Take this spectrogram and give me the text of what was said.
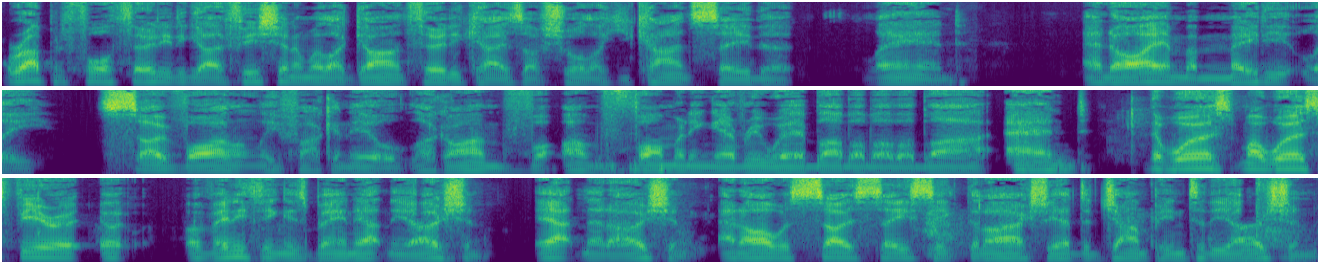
We're up at 4.30 to go fishing and we're like going 30 Ks offshore. Like, you can't see the land. And I am immediately so violently fucking ill. Like, I'm, vo- I'm vomiting everywhere, blah, blah, blah, blah, blah. And the worst, my worst fear of, of anything is being out in the ocean, out in that ocean. And I was so seasick that I actually had to jump into the ocean,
